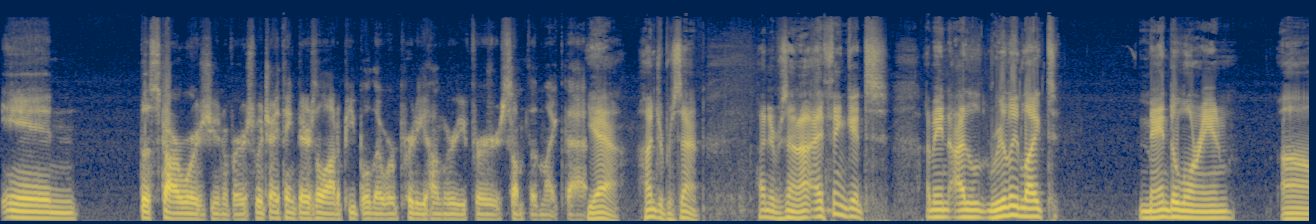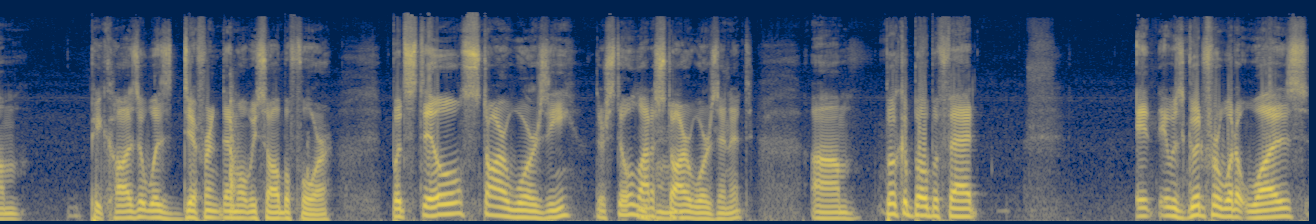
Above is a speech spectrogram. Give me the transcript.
in the Star Wars universe, which I think there's a lot of people that were pretty hungry for something like that. Yeah, hundred percent, hundred percent. I I think it's. I mean, I really liked Mandalorian, um, because it was different than what we saw before, but still Star Warsy. There's still a lot of Star Wars in it. Um, Book of Boba Fett. It it was good for what it was.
